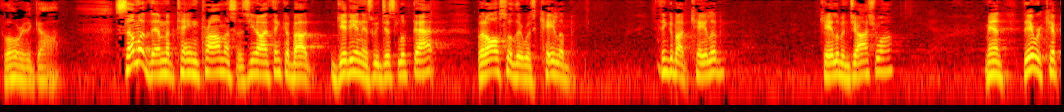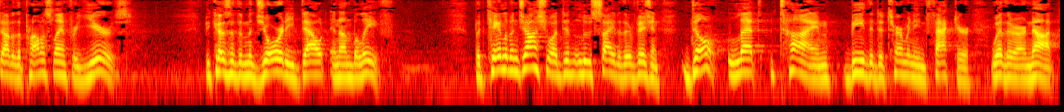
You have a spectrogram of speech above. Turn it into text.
Glory to God. Some of them obtained promises. You know, I think about Gideon as we just looked at, but also there was Caleb. Think about Caleb. Caleb and Joshua. Man, they were kept out of the promised land for years because of the majority doubt and unbelief. But Caleb and Joshua didn't lose sight of their vision. Don't let time be the determining factor whether or not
